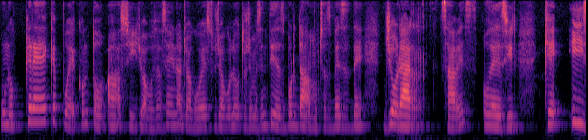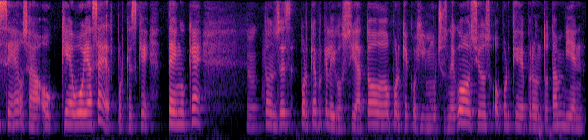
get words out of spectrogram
Uno cree que puede con todo. Ah, sí, yo hago esa cena, yo hago esto, yo hago lo otro. Yo me sentí desbordada muchas veces de llorar, ¿sabes? O de decir, qué hice, o sea, o qué voy a hacer, porque es que tengo que... Entonces, ¿por qué? Porque le digo sí a todo, porque cogí muchos negocios o porque de pronto también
